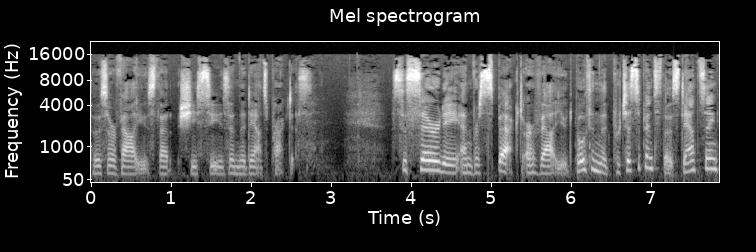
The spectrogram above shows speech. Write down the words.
Those are values that she sees in the dance practice. Sincerity and respect are valued both in the participants, those dancing,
